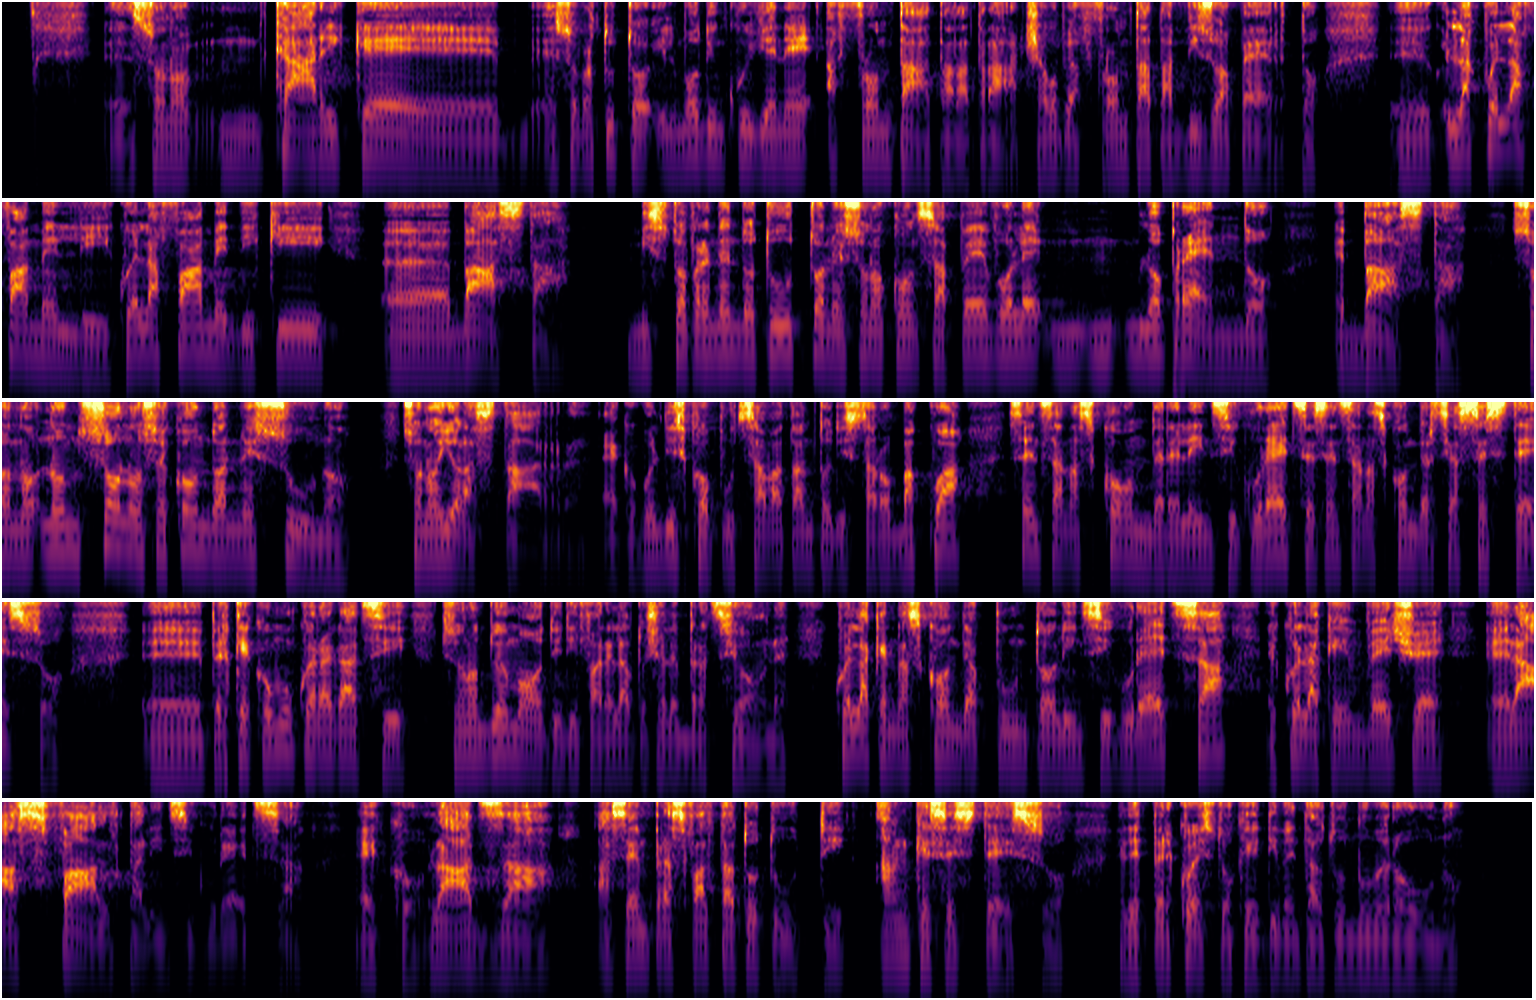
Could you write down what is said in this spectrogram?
eh, sono mh, mm, cariche e, e, soprattutto il modo in cui viene affrontata la traccia, proprio affrontata a viso aperto, eh, la, quella fame lì, quella fame di chi eh, basta, mi sto prendendo tutto, ne sono consapevole, m- lo prendo e basta. Sono, non sono secondo a nessuno sono io la star. Ecco, quel disco puzzava tanto di sta roba qua, senza nascondere le insicurezze, senza nascondersi a se stesso. Eh, perché comunque, ragazzi, ci sono due modi di fare l'autocelebrazione: quella che nasconde appunto l'insicurezza e quella che invece eh, la asfalta l'insicurezza. Ecco, Lazza ha sempre asfaltato tutti, anche se stesso, ed è per questo che è diventato un numero uno.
